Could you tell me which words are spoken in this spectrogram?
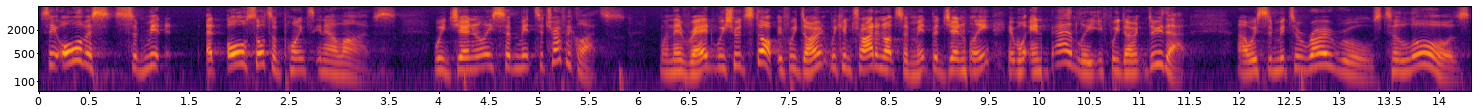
See, all of us submit at all sorts of points in our lives. We generally submit to traffic lights. When they're red, we should stop. If we don't, we can try to not submit, but generally it will end badly if we don't do that. Uh, we submit to road rules, to laws,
